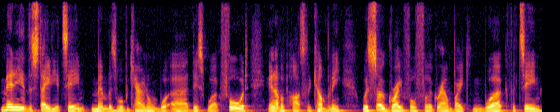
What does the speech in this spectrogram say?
Many of the Stadia team members will be carrying on uh, this work forward in other parts of the company. We're so grateful for the groundbreaking work the team,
